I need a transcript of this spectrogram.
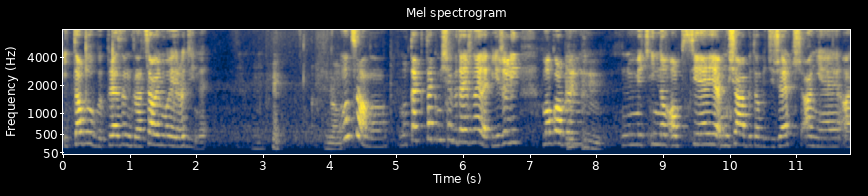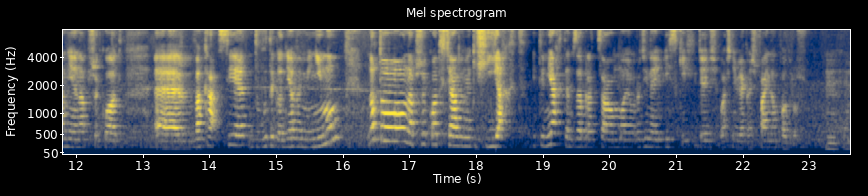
i to byłby prezent dla całej mojej rodziny. No. No co no, no tak, tak mi się wydaje, że najlepiej. Jeżeli mogłabym mieć inną opcję, musiałaby to być rzecz, a nie, a nie na przykład e, wakacje dwutygodniowe minimum, no to na przykład chciałabym jakiś jacht i tym jachtem zabrać całą moją rodzinę i bliskich gdzieś właśnie w jakąś fajną podróż. Mhm.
